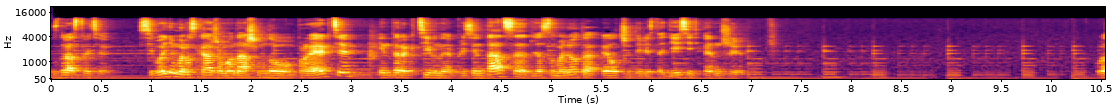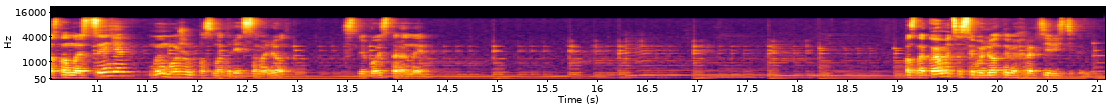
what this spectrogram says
Здравствуйте! Сегодня мы расскажем о нашем новом проекте «Интерактивная презентация для самолета L410NG». В основной сцене мы можем посмотреть самолет с любой стороны. Познакомиться с его летными характеристиками.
